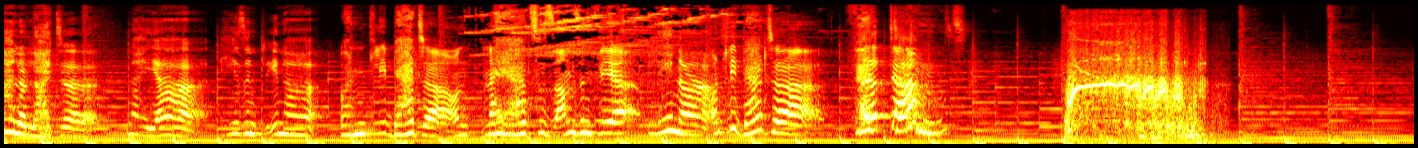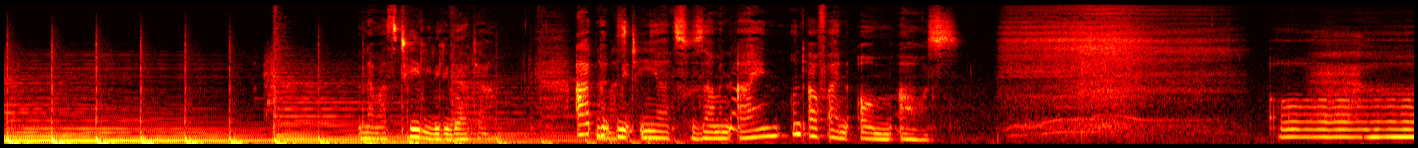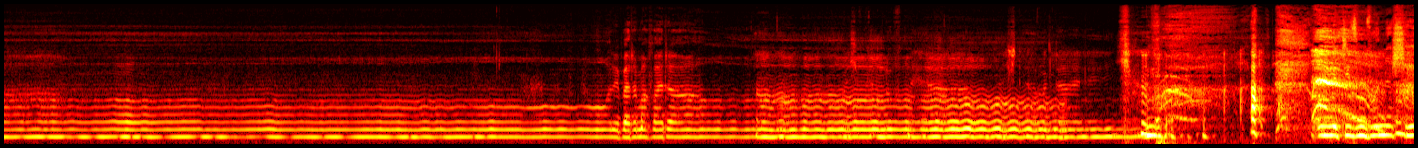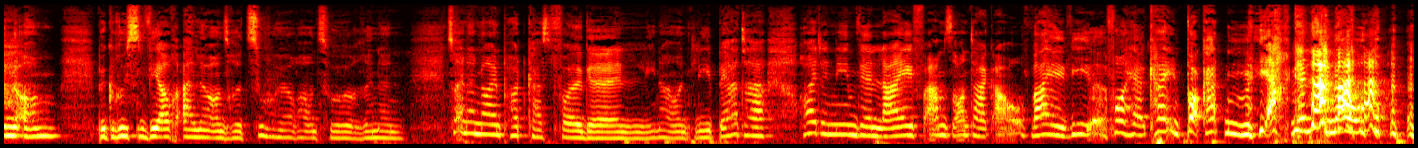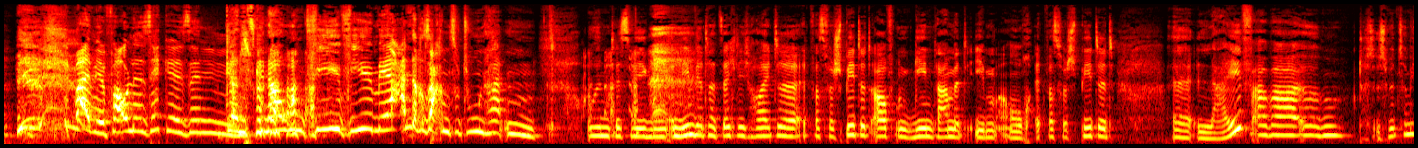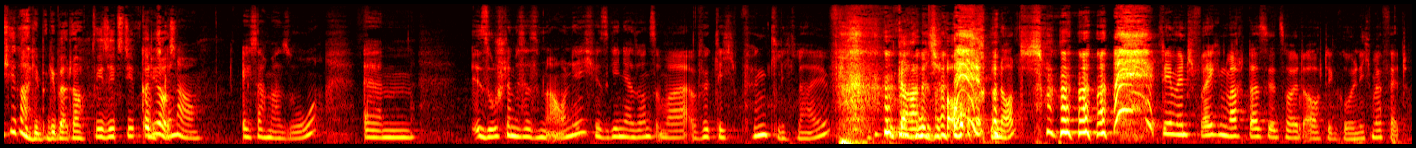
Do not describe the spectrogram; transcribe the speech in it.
Hallo Leute. Naja, hier sind Lena Und Liberta. Und naja, zusammen sind wir Lena und Liberta. Verdammt! Namaste, liebe Liberta. Atmet mit mir zusammen ein und auf ein Om aus. Oh. Liberta, mach weiter. Und mit diesem wunderschönen Om begrüßen wir auch alle unsere Zuhörer und Zuhörerinnen zu einer neuen Podcast-Folge Lena und Liberta. Heute nehmen wir live am Sonntag auf, weil wir vorher keinen Bock hatten. Ja, ganz genau. Weil wir faule Säcke sind. ganz genau und viel, viel mehr andere Sachen zu tun hatten. Und deswegen nehmen wir tatsächlich heute etwas verspätet auf und gehen damit eben auch etwas verspätet äh, live. Aber ähm, das ist mir ziemlich egal, liebe Liberta. Wie sieht's dir bei dir aus? genau. Ich sag mal so. Ähm, so schlimm ist das nun auch nicht. Wir gehen ja sonst immer wirklich pünktlich live. Gar nicht auch. Not. Dementsprechend macht das jetzt heute auch den Kohl nicht mehr fett.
